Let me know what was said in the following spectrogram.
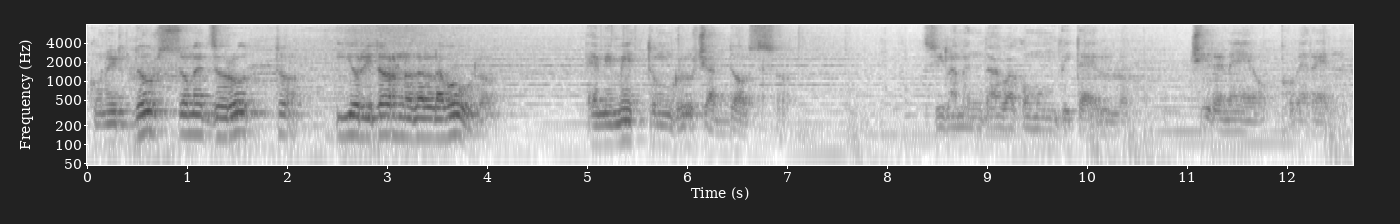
Con il dorso mezzo rotto io ritorno dal lavoro e mi metto un croce addosso. Si lamentava come un vitello, Cireneo, poverello.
